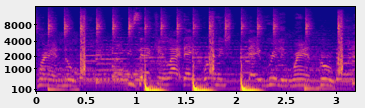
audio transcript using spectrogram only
Brand new. He's acting like they running they really ran through.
